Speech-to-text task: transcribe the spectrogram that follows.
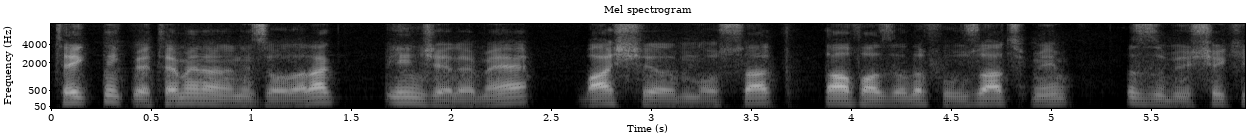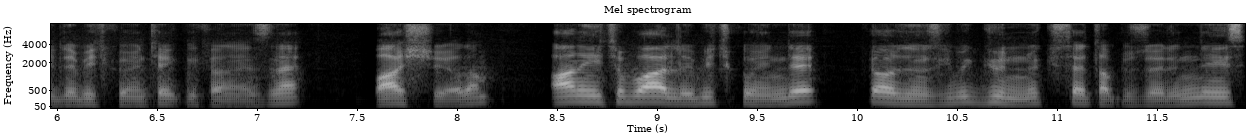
teknik ve temel analizi olarak incelemeye başlayalım dostlar. Daha fazla lafı uzatmayayım. Hızlı bir şekilde Bitcoin teknik analizine başlayalım. An itibariyle Bitcoin'de gördüğünüz gibi günlük setup üzerindeyiz.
